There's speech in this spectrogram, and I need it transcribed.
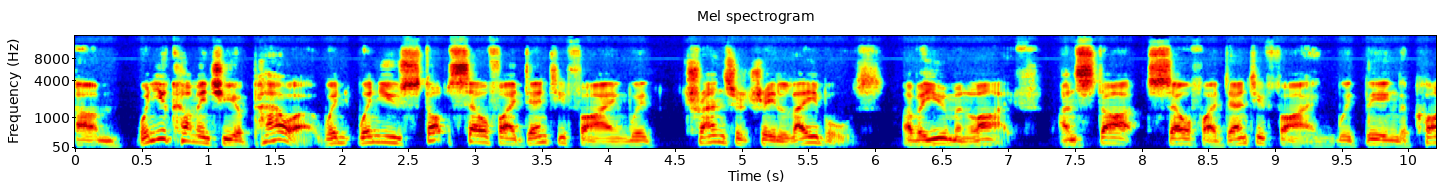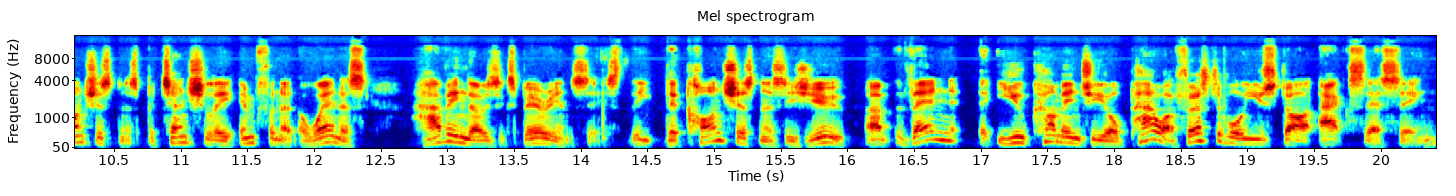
um, when you come into your power, when when you stop self-identifying with transitory labels of a human life and start self-identifying with being the consciousness, potentially infinite awareness, having those experiences, the the consciousness is you. Um, then you come into your power. First of all, you start accessing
